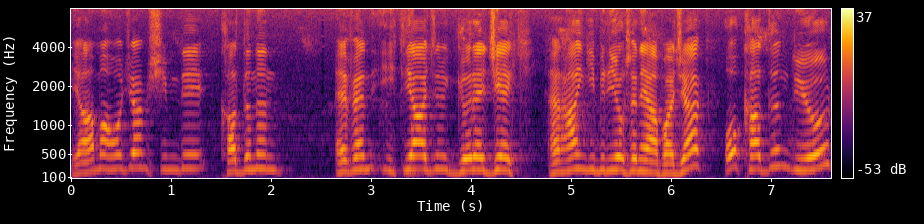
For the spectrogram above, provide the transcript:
E ama hocam şimdi kadının efendim ihtiyacını görecek herhangi biri yoksa ne yapacak? O kadın diyor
